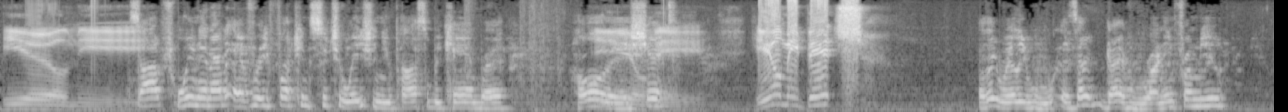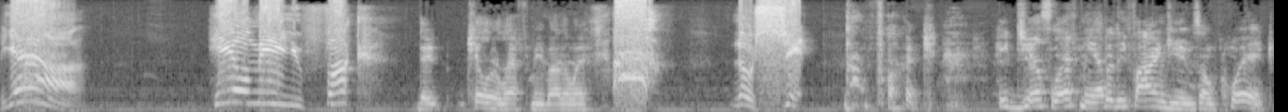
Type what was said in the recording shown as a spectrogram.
Heal me. stop swinging out of every fucking situation you possibly can, bruh. Holy Heal shit. Me. Heal me, bitch! Are they really? Is that guy running from you? Yeah! Heal me, you fuck! The killer left me, by the way. Ah! No shit! Fuck. He just left me. How did he find you so quick?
